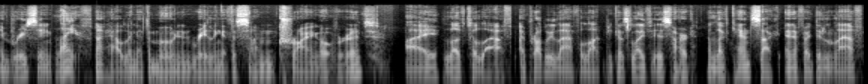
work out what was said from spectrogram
embracing life, not howling at the moon and railing at the sun, crying over it. I love to laugh. I probably laugh a lot because life is hard and life can suck. And if I didn't laugh,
